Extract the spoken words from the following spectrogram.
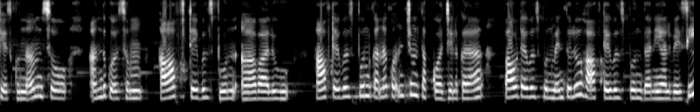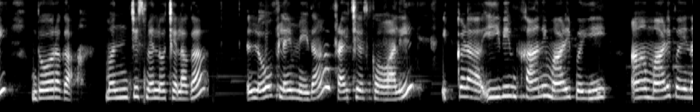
చేసుకుందాం. సో అందుకోసం హాఫ్ టేబుల్ స్పూన్ ఆవాలు హాఫ్ టేబుల్ స్పూన్ కన్నా కొంచెం తక్కువ జీలకర్ర పావు టేబుల్ స్పూన్ మెంతులు హాఫ్ టేబుల్ స్పూన్ ధనియాలు వేసి దోరగా మంచి స్మెల్ వచ్చేలాగా లో ఫ్లేమ్ మీద ఫ్రై చేసుకోవాలి. ఇక్కడ ఇవి కానీ మాడిపోయి ఆ మాడిపోయిన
